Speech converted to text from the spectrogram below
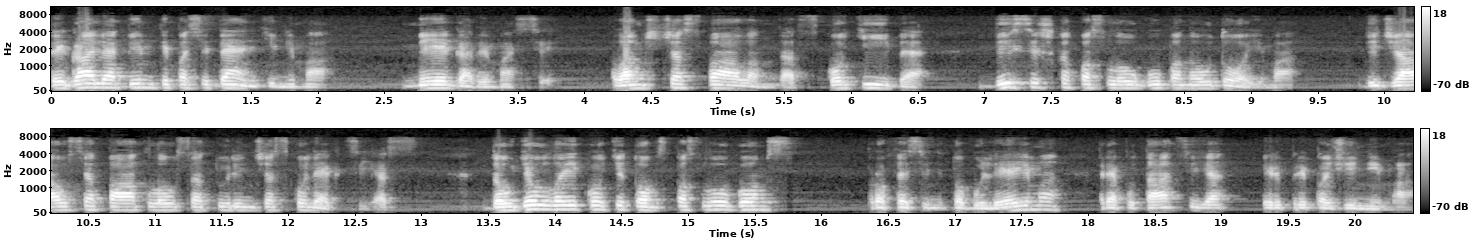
Tai gali apimti pasitenkinimą, mėgavimąsi, lankščias valandas, kokybę, visišką paslaugų panaudojimą, didžiausią paklausą turinčias kolekcijas, daugiau laiko kitoms paslaugoms profesinį tobulėjimą, reputaciją ir pripažinimą.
